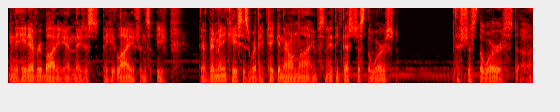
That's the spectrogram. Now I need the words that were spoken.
and they hate everybody and they just they hate life and there have been many cases where they've taken their own lives, and I think that's just the worst. That's just the worst. Uh,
